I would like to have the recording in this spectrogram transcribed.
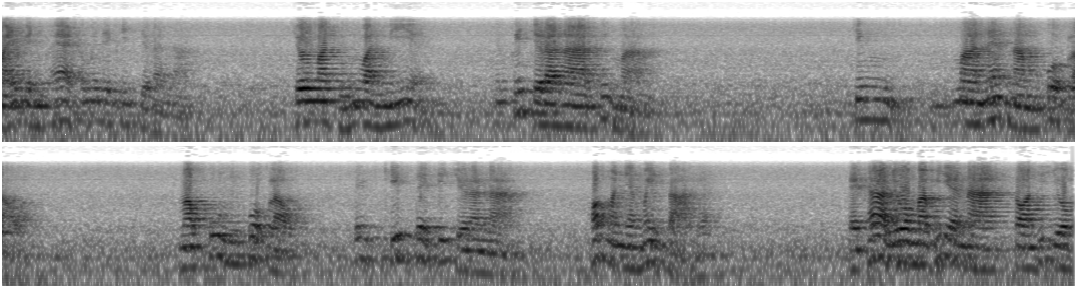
มัยเป็นแพทย์ก็ไม่ได้พิจารณา จนมาถึงวันนี้ยังพิจารณาขึ้นมา จึงมาแนะนำพวกเรา มาพูดให้พวกเรา ได้คิดได้พิจารณา เพราะมันยังไม่สายแต่ถ้าโยมมาพิจารณาตอนที่โยม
